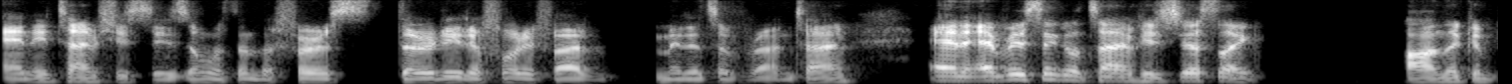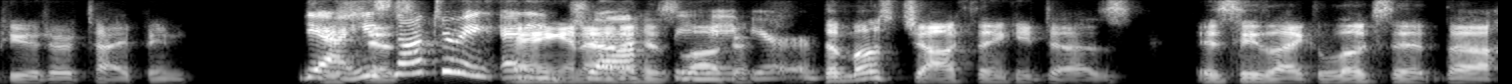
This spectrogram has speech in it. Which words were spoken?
anytime she sees him within the first 30 to 45 minutes of runtime. And every single time he's just like on the computer typing. Yeah, He's he's, not doing any hanging out jock of his locker. behavior. The most jock thing he does is he like looks at the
